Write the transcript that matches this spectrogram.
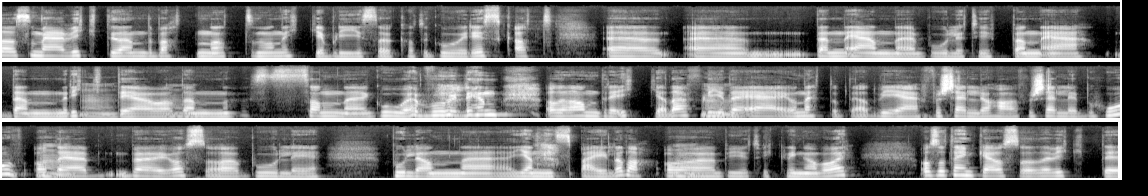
da, som er viktig i den debatten, at man ikke blir så kategorisk. At uh, uh, den ene boligtypen er den riktige mm. og mm. den sanne, gode boligen, og den andre ikke. Da. Fordi mm. det er jo nettopp det at vi er forskjellige og har forskjellige behov, og mm. det bør jo også bolig, boligene gjenspeile, da, og mm. byutviklinga vår. Og så tenker jeg også det er viktig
